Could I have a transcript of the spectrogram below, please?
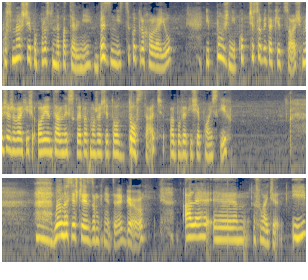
Posmażcie po prostu na patelni, bez nic, tylko trochę oleju. I później kupcie sobie takie coś. Myślę, że w jakichś orientalnych sklepach możecie to dostać, albo w jakichś japońskich. Bo u nas jeszcze jest zamknięte, girl. Ale słuchajcie, i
